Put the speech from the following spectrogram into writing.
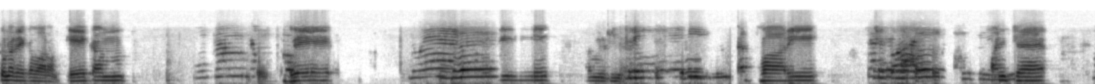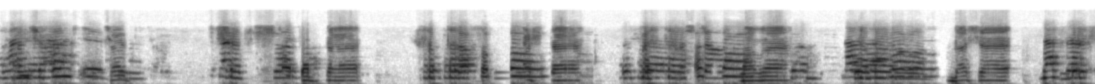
पुनरेकवारम् एकं द्वे द्वे त्रीणि चत्वारि। पञ्च। सप्त। सप्त अष्ट नव। दश। दश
